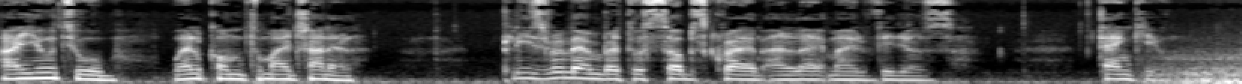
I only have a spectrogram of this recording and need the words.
Hi YouTube, welcome to my channel. Please remember to subscribe and like my videos. Thank you.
